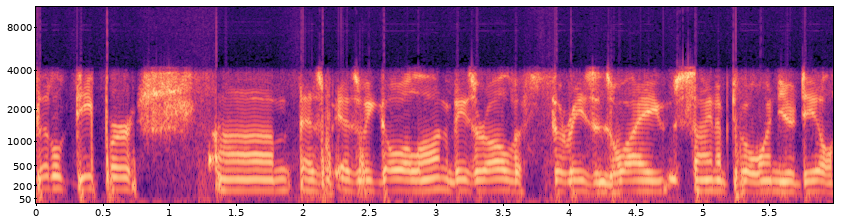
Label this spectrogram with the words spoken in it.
little deeper um, as as we go along. These are all the, the reasons why you sign up to a one year deal.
